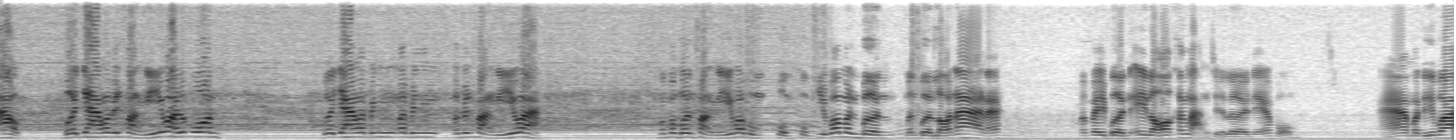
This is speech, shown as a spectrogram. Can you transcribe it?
อ้าวเบิร์นยางมันเป็นฝั่งนี้ว่ะทุกคนเบอร์ยางมันเป็นมันเป็นมันเป็นฝั่งนี้ว่ะมันมาเบิร์นฝั่งนี้ว่าผมผมผมคิดว่ามันเบิร์นมันเบิร์นล้อหน้านะ มันไปเบิร์นไอ้ล้อข้างหลังเฉยเลยเนี่ยครับผมอ่ามาดูว่า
